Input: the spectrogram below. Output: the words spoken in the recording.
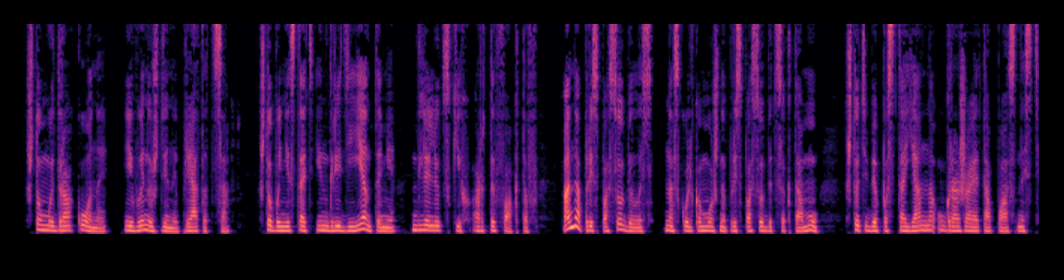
что мы драконы и вынуждены прятаться, чтобы не стать ингредиентами для людских артефактов. Она приспособилась, насколько можно приспособиться к тому, что тебе постоянно угрожает опасность.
